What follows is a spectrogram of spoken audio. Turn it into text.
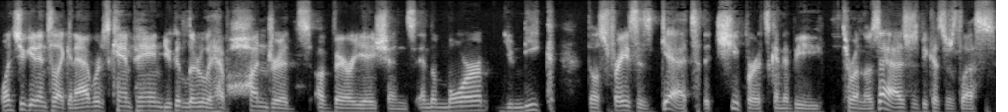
Once you get into like an AdWords campaign, you could literally have hundreds of variations. And the more unique those phrases get, the cheaper it's going to be to run those ads just because there's less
